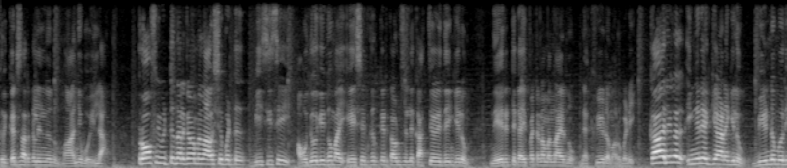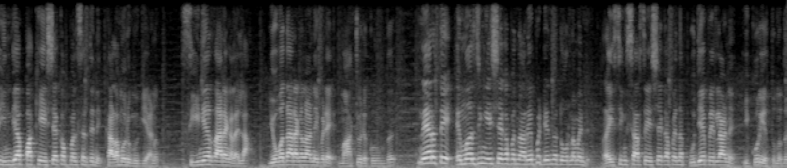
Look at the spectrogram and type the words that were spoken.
ക്രിക്കറ്റ് സർക്കിളിൽ നിന്നും മാഞ്ഞുപോയില്ല. ട്രോഫി വിട്ടു നൽകണമെന്നാവശ്യപ്പെട്ട് ബി സി സി ഐ ഔദ്യോഗികമായി ഏഷ്യൻ ക്രിക്കറ്റ് കൗൺസിലിൽ കത്തെഴുതിയെങ്കിലും നേരിട്ട് കൈപ്പറ്റണമെന്നായിരുന്നു നഖ്വിയുടെ മറുപടി. കാര്യങ്ങൾ ഇങ്ങനെയൊക്കെയാണെങ്കിലും വീണ്ടും ഒരു ഇന്ത്യ പാക് ഏഷ്യ കപ്പ് മത്സരത്തിന് കളമൊരുങ്ങുകയാണ്. സീനിയർ താരങ്ങളല്ല യുവതാരങ്ങളാണ് ഇവിടെ മാറ്റുരക്കുന്നത്. നേരത്തെ എമർജിംഗ് ഏഷ്യ കപ്പ് എന്നറിയപ്പെട്ടിരുന്ന tournament rising stars Asia cup എന്ന പുതിയ പേരിലാണ് ഇക്കുറി എത്തുന്നത്.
